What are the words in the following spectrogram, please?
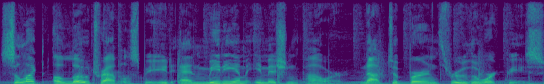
select a low travel speed and medium emission power, not to burn through the workpiece.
